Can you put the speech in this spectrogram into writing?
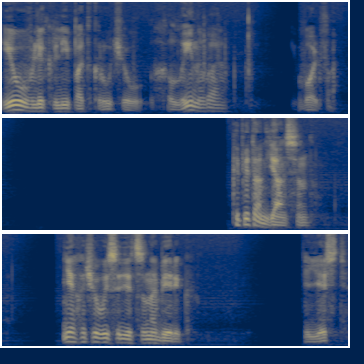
и увлекли под кручу Хлынова и Вольфа. «Капитан Янсен, я хочу высадиться на берег». «Есть.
